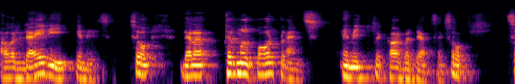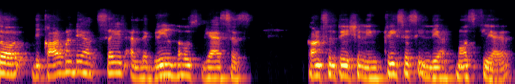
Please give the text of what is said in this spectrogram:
our dairy emits. So there are thermal power plants emit carbon dioxide. So, so the carbon dioxide and the greenhouse gases concentration increases in the atmosphere.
